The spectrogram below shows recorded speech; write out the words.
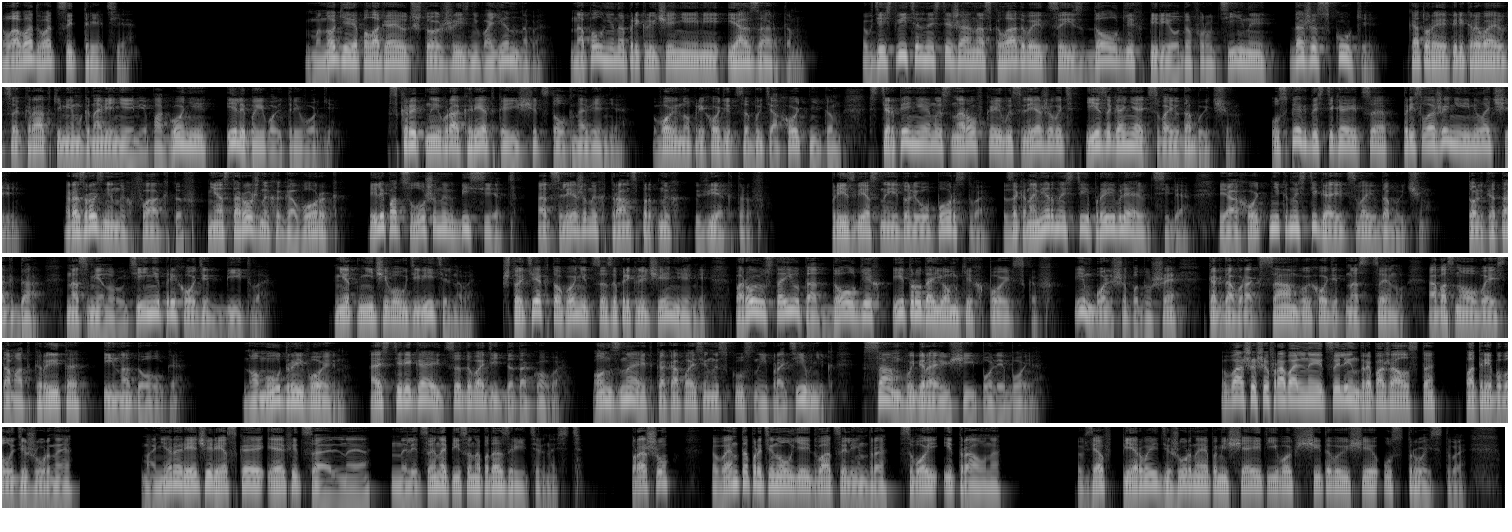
Глава 23 Многие полагают, что жизнь военного наполнена приключениями и азартом. В действительности же она складывается из долгих периодов рутины, даже скуки, которые перекрываются краткими мгновениями погони или боевой тревоги. Скрытный враг редко ищет столкновения – Воину приходится быть охотником, с терпением и сноровкой выслеживать и загонять свою добычу. Успех достигается при сложении мелочей, разрозненных фактов, неосторожных оговорок или подслушанных бесед, отслеженных транспортных векторов. При известной доле упорства закономерности проявляют себя, и охотник настигает свою добычу. Только тогда на смену рутине приходит битва. Нет ничего удивительного, что те, кто гонится за приключениями, порой устают от долгих и трудоемких поисков. Им больше по душе, когда враг сам выходит на сцену, обосновываясь там открыто и надолго. Но мудрый воин остерегается доводить до такого. Он знает, как опасен искусный противник – сам выбирающий поле боя. «Ваши шифровальные цилиндры, пожалуйста», — потребовала дежурная. Манера речи резкая и официальная. На лице написана подозрительность. «Прошу». Вента протянул ей два цилиндра, свой и Трауна. Взяв первый, дежурная помещает его в считывающее устройство.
